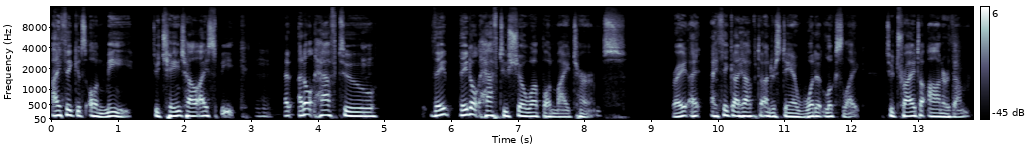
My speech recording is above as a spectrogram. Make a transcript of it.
I think it's on me to change how I speak. Mm-hmm. I, don't have to, they, they don't have to show up on my terms, right? I, I think I have to understand what it looks like to try to honor them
